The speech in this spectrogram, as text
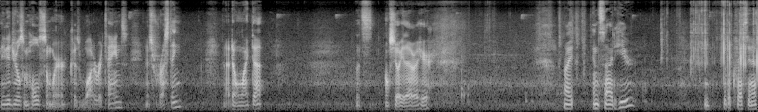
I need to drill some holes somewhere because water retains and it's rusting and I don't like that. Let's, I'll show you that right here. Right inside here, the crustiness.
